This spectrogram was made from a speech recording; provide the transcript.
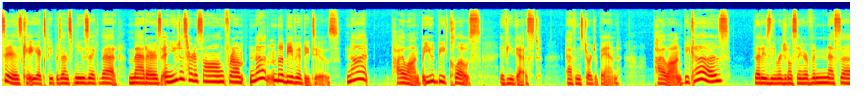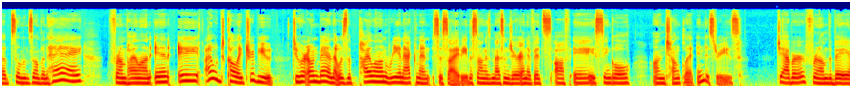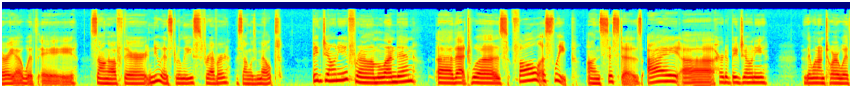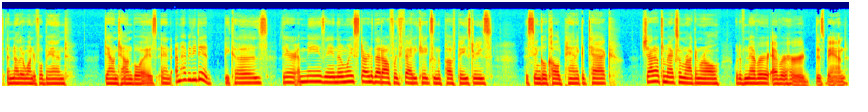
This is KEXP Presents Music That Matters, and you just heard a song from not the B 52s, not Pylon, but you'd be close if you guessed Athens, Georgia band, Pylon, because that is the original singer Vanessa something something Hay from Pylon in a, I would call a tribute to her own band that was the Pylon Reenactment Society. The song is Messenger, and if it's off a single on Chunklet Industries. Jabber from the Bay Area with a song off their newest release, Forever. The song was Melt. Big Joanie from London. Uh, that was Fall Asleep on Sistas. I uh, heard of Big Joanie. They went on tour with another wonderful band Downtown Boys, and I'm happy they did because they're amazing. Then we started that off with Fatty Cakes and the Puff Pastries, a single called Panic Attack. Shout out to Maximum Rock and Roll. Would have never ever heard this band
